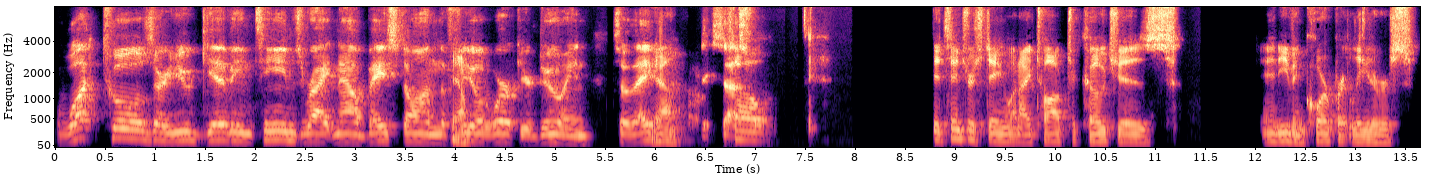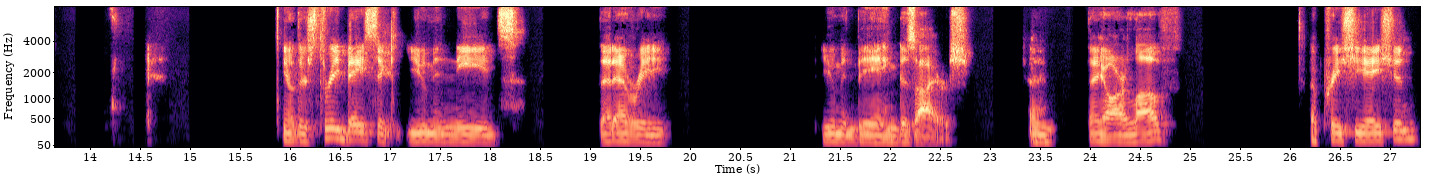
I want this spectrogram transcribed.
what tools are you giving teams right now based on the yeah. field work you're doing so they yeah. can be successful? So it's interesting when I talk to coaches and even corporate leaders. You know, there's three basic human needs that every human being desires. Okay? They are love, appreciation,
